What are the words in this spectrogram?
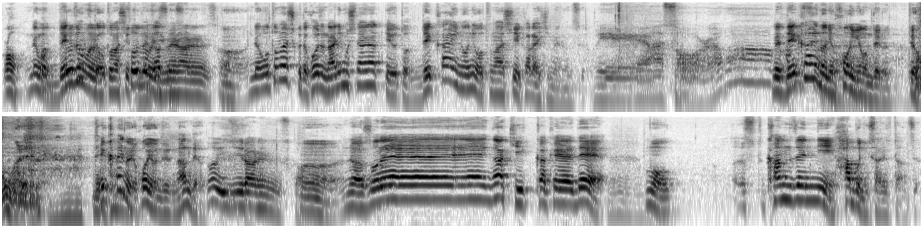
あでもでかくておとなしいと目立つられるんですか、うん、でおとなしくてこいつ何もしないなって言うとでかいのにおとなしいからいじめるんですよ。いやそれは。ででかいのに本読んでるって思われる。でかいのに本読んでるなんだよ。いじられるんですか、うん、だからそれがきっかけで、もう完全にハブにされてたんですよ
